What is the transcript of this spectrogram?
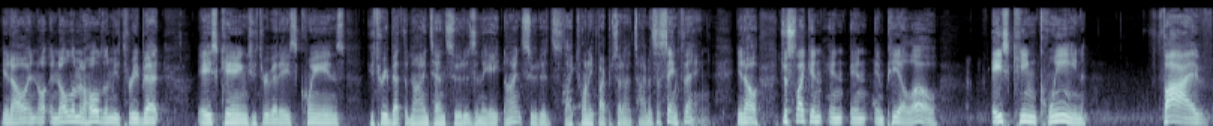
You know, in, no- in no limit hold'em, you three bet ace kings, you three bet ace queens, you three bet the nine ten suited and the eight nine suited. It's like twenty five percent of the time. It's the same thing, you know. Just like in in in, in PLO, ace king queen five,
